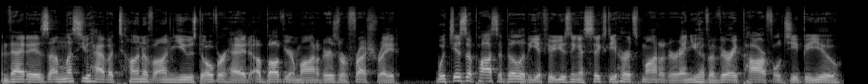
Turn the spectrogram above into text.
That is, unless you have a ton of unused overhead above your monitor's refresh rate, which is a possibility if you're using a 60Hz monitor and you have a very powerful GPU.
